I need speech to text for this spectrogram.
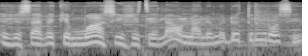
Et je savais que moi, si j'étais là, on allait me détruire aussi.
